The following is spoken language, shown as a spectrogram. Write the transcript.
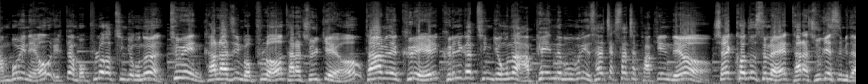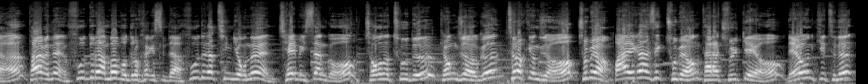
안 보이네요. 일단 머플러 같은 경우는 트윈 갈라진 머플러 달아줄게요. 다음에는 그릴. 그릴 같은 경우는 앞에 있는 부분이 살짝 살짝 바뀌는데요. 쉐커드 슬랩 달아주겠습니다. 다음에는 후드를 한번 보도록 하겠습니다. 후드 같은 경우는 제일 비싼 거. 저거는 후드 경적은 트럭 경적 조명 빨간색 조명 달아줄게요. 네온 키트는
